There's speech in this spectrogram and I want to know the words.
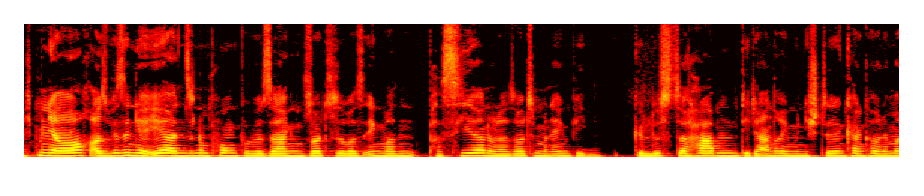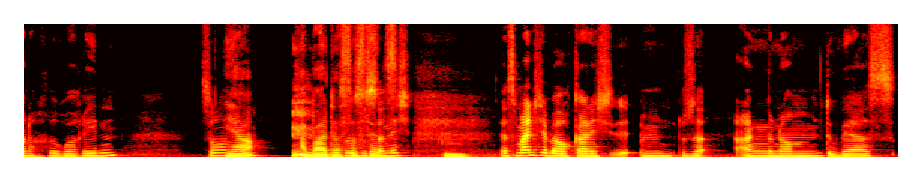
ich bin ja auch, also wir sind ja eher an so einem Punkt, wo wir sagen, sollte sowas irgendwann passieren oder sollte man irgendwie Gelüste haben, die der andere irgendwie nicht stillen kann, kann man immer noch darüber reden. So, Ja, ne? aber das so ist ja jetzt- mm. nicht. Das meinte ich aber auch gar nicht. ähm, so- Angenommen, du wärst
